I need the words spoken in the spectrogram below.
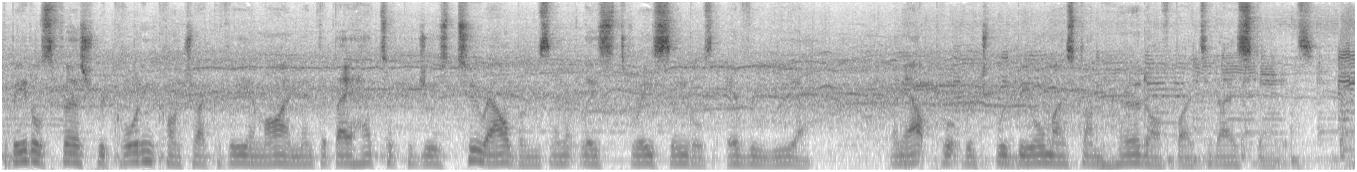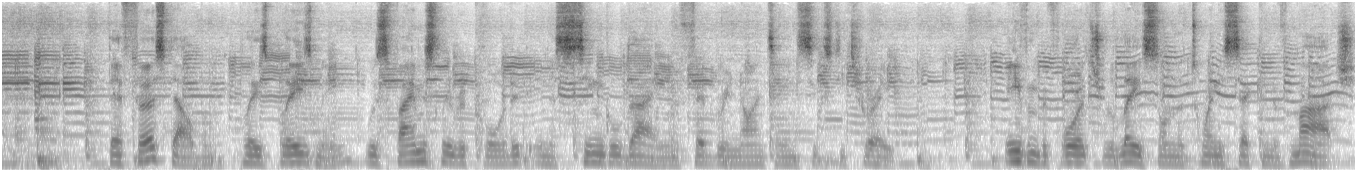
The Beatles' first recording contract with EMI meant that they had to produce two albums and at least three singles every year, an output which would be almost unheard of by today's standards. Their first album, Please Please Me, was famously recorded in a single day in February 1963. Even before its release on the 22nd of March,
